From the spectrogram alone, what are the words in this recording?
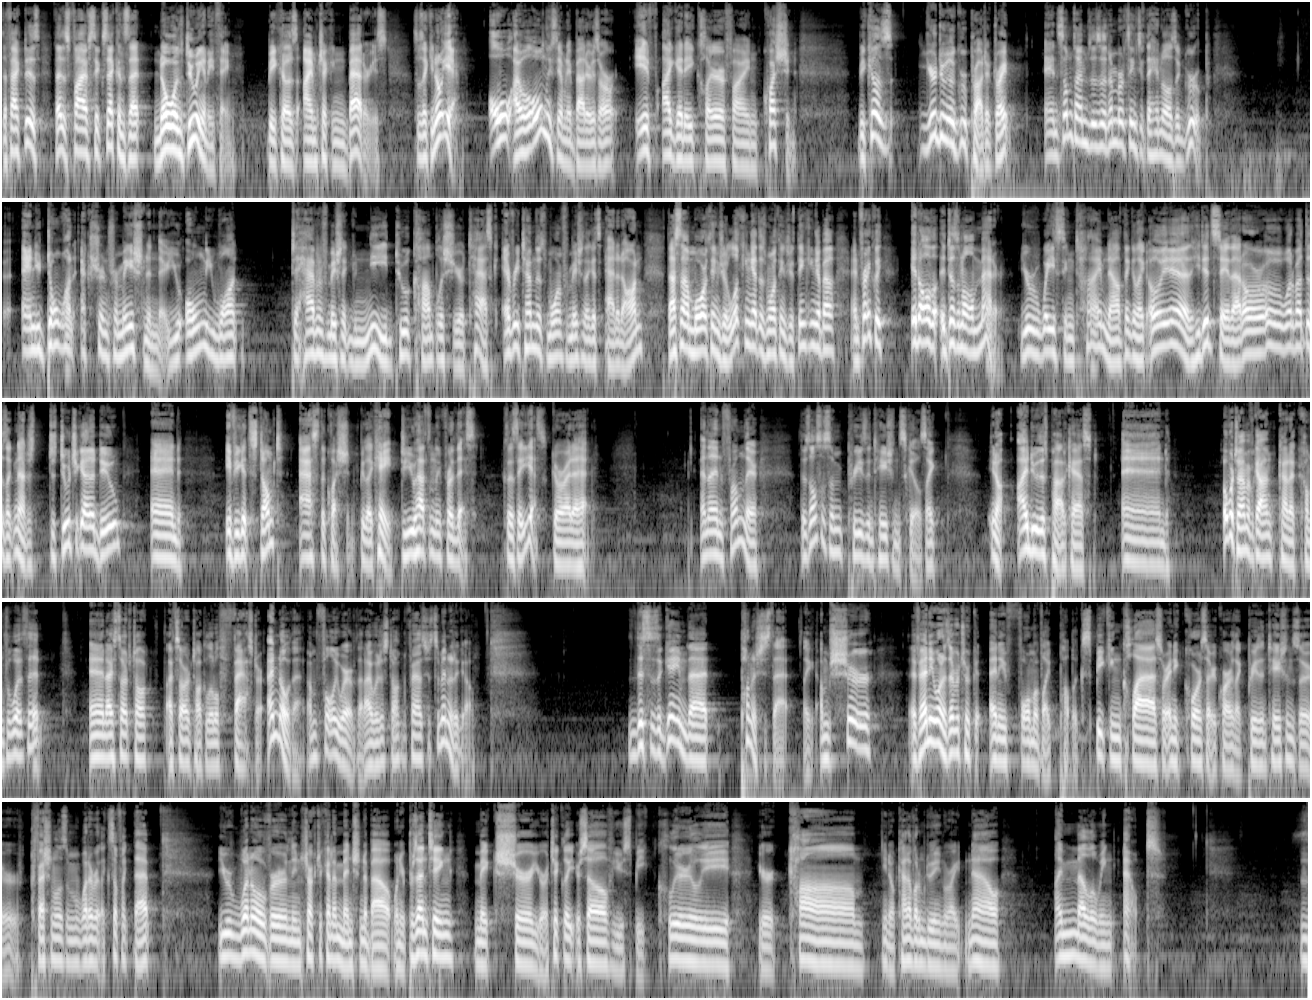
The fact is that is five six seconds that no one's doing anything because I'm checking batteries. So it's like you know yeah, oh I will only see how many batteries are if I get a clarifying question because you're doing a group project right, and sometimes there's a number of things you have to handle as a group, and you don't want extra information in there. You only want to have information that you need to accomplish your task. Every time there's more information that gets added on, that's not more things you're looking at, there's more things you're thinking about, and frankly, it all it doesn't all matter. You're wasting time now thinking like, "Oh yeah, he did say that," or "Oh, what about this?" Like, nah, just just do what you got to do, and if you get stumped, ask the question. Be like, "Hey, do you have something for this?" Because I say yes, go right ahead. And then from there, there's also some presentation skills. Like, you know, I do this podcast, and over time, I've gotten kind of comfortable with it and I start to talk. I've started to talk a little faster. I know that. I'm fully aware of that. I was just talking fast just a minute ago. This is a game that punishes that. Like I'm sure if anyone has ever took any form of like public speaking class or any course that requires like presentations or professionalism or whatever, like stuff like that, you went over and the instructor kind of mentioned about when you're presenting, make sure you articulate yourself, you speak clearly, you're calm, you know, kind of what I'm doing right now. I'm mellowing out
